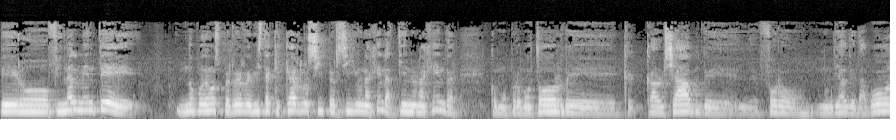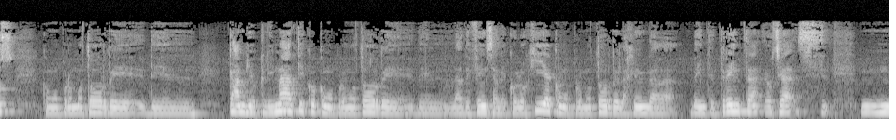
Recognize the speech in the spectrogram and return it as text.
pero finalmente no podemos perder de vista que Carlos sí persigue una agenda, tiene una agenda como promotor de Carl Schwab, del Foro Mundial de Davos, como promotor del cambio climático, como promotor de, la defensa de la ecología, como promotor de la Agenda 2030. O sea, mm,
